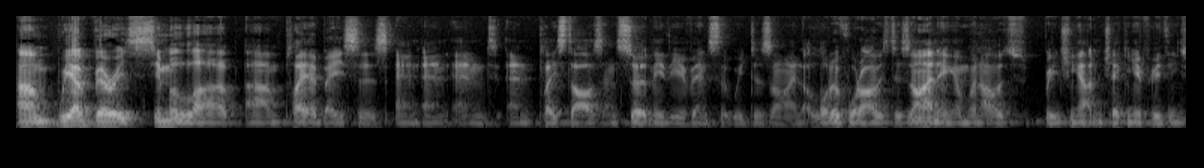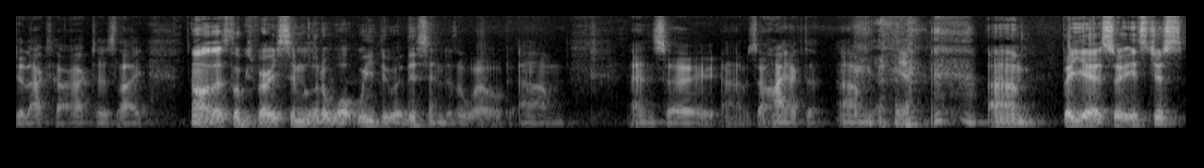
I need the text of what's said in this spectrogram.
Um, we have very similar um, player bases and, and, and, and play styles, and certainly the events that we design. A lot of what I was designing, and when I was reaching out and checking a few things with Akhtar, Akhtar's like, oh, this looks very similar to what we do at this end of the world. Um, and so, um, so hi, Akhtar. Um, Yeah. um, but yeah, so it's just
